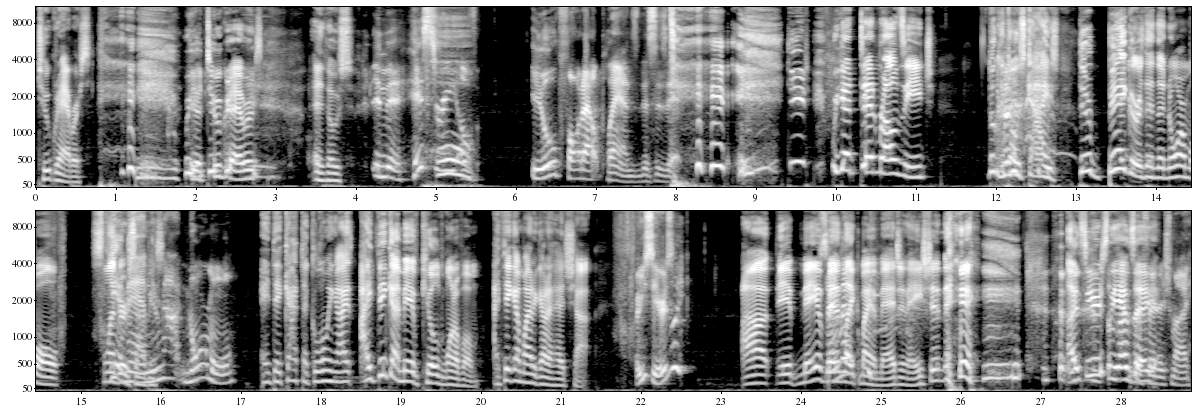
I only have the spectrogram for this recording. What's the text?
two grabbers. we got two grabbers, and those. In the history Oh. of ill thought out plans, this is it. Dude, we got 10 rounds each. Look at those guys. They're bigger than the normal slender yeah, man, zombies. they're not normal. And they got the glowing eyes. I think I may have killed one of them. I think I might have got a headshot. Are you seriously? Uh, it may have Saying been that? like my imagination. I seriously am Sometimes I finish my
